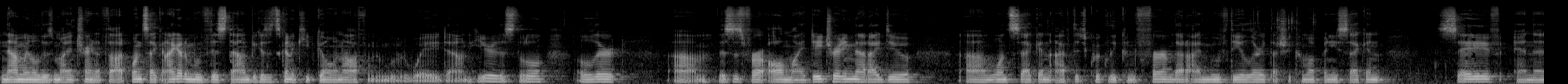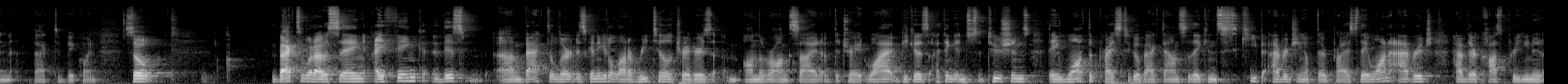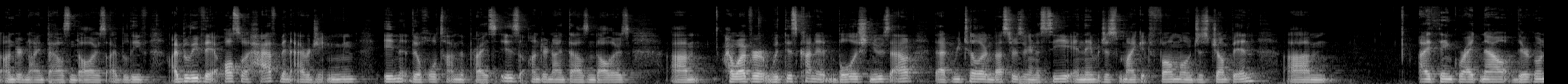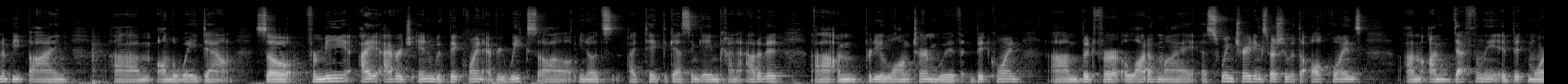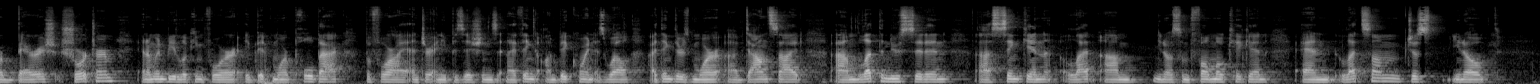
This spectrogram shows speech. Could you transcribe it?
now I'm gonna lose my train of thought. One second, I gotta move this down because it's gonna keep going off. I'm gonna move it way down here, this little alert. Um, this is for all my day trading that I do. Um, one second, I have to quickly confirm that I moved the alert. That should come up any second. Save, and then back to Bitcoin. So back to what I was saying, I think this um, Bakkt alert is going to get a lot of retail traders on the wrong side of the trade. Why? Because I think institutions, they want the price to go back down so they can keep averaging up their price. They want to average, have their cost per unit under $9,000, I believe. I believe they also have been averaging in, in the whole time the price is under $9,000. Um, however, with this kind of bullish news out that retailer investors are going to see and they just might get FOMO and just jump in, um, I think right now they're going to be buying um, on the way down. So for me, I average in with Bitcoin every week. So I'll, you know, it's I take the guessing game kind of out of it. Uh, I'm pretty long term with Bitcoin, um, but for a lot of my uh, swing trading, especially with the altcoins, um, I'm definitely a bit more bearish short term, and I'm going to be looking for a bit more pullback before I enter any positions. And I think on Bitcoin as well, I think there's more uh, downside. Um, let the news sit in, uh, sink in, let um, you know some FOMO kick in, and let some just you know.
